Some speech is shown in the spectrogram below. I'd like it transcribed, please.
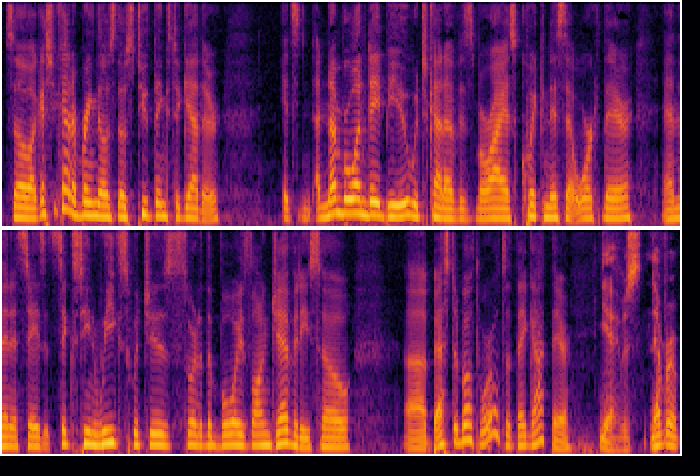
So I guess you kind of bring those those two things together. It's a number one debut, which kind of is Mariah's quickness at work there, and then it stays at 16 weeks, which is sort of the boys' longevity. So uh, best of both worlds that they got there. Yeah, it was never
